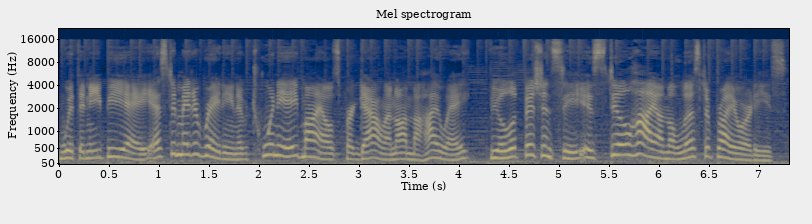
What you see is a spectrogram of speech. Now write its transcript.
With an EPA estimated rating of 28 miles per gallon on the highway, fuel efficiency is still high on the list of priorities.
